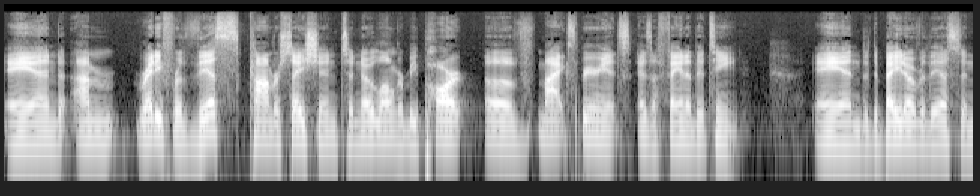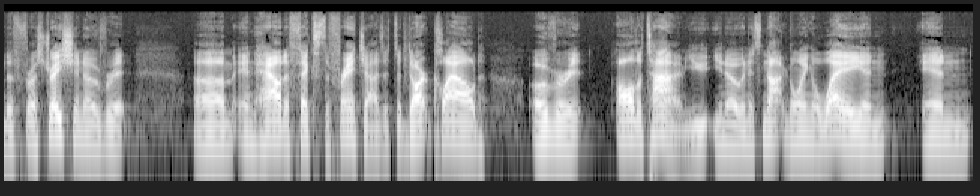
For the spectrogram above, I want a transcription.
And I'm ready for this conversation to no longer be part of my experience as a fan of the team. And the debate over this and the frustration over it um, and how it affects the franchise. It's a dark cloud over it all the time. You you know, and it's not going away, and and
